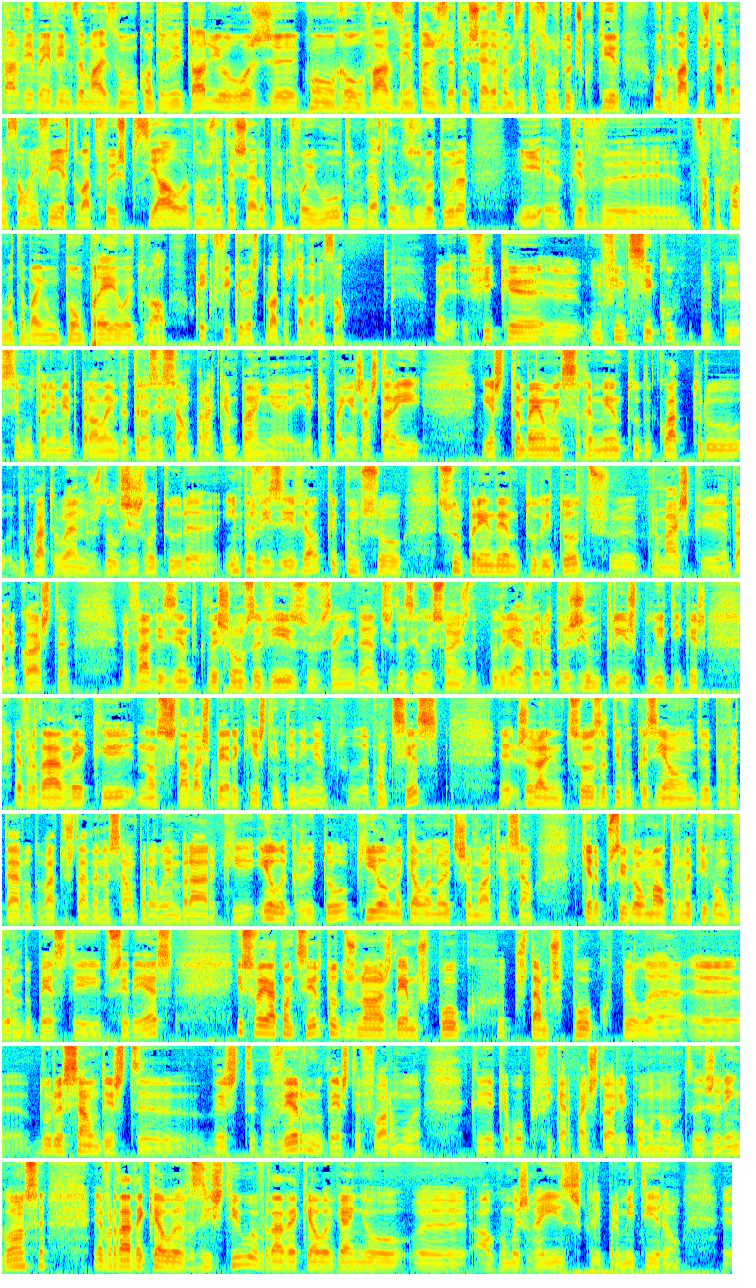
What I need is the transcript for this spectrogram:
tarde e bem-vindos a mais um Contraditório. Hoje, com Raul Vaz e António José Teixeira, vamos aqui sobretudo discutir o debate do Estado da Nação. Enfim, este debate foi especial, António José Teixeira, porque foi o último desta legislatura e uh, teve, de certa forma, também um tom pré-eleitoral. O que é que fica deste debate do Estado da Nação? Olha, fica uh, um fim de ciclo, porque simultaneamente, para além da transição para a campanha, e a campanha já está aí, este também é um encerramento de quatro, de quatro anos de legislatura imprevisível, que começou surpreendendo tudo e todos, eh, por mais que António Costa vá dizendo que deixou uns avisos ainda antes das eleições de que poderia haver outras geometrias políticas. A verdade é que não se estava à espera que este entendimento acontecesse. Eh, Jerónimo de Sousa teve ocasião de aproveitar o debate do Estado da Nação para lembrar que ele acreditou, que ele naquela noite chamou a atenção de que era possível uma alternativa a um governo do PSD e do CDS. Isso veio a acontecer, todos nós demos pouco, apostamos pouco pela uh, duração deste, deste governo, desta fórmula que acabou por ficar para a história com o nome de Geringonça. A verdade é que ela resistiu, a verdade é que ela ganhou uh, algumas raízes que lhe permitiram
